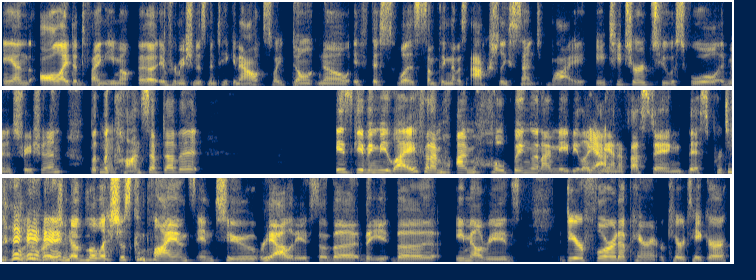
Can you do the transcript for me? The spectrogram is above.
and all identifying email uh, information has been taken out. So I don't know if this was something that was actually sent by a teacher to a school administration, but mm-hmm. the concept of it is giving me life and i'm i'm hoping that i'm maybe like yeah. manifesting this particular version of malicious compliance into reality so the the the email reads dear florida parent or caretaker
